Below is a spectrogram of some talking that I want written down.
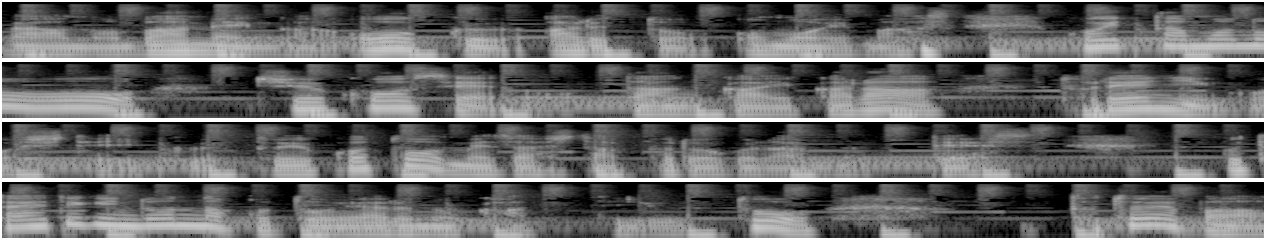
があの場面が多くあると思います。こういったものを中高生の段階からトレーニングをしていくということを目指したプログラムです。具体的にどんなことをやるのかっていうと、例えば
